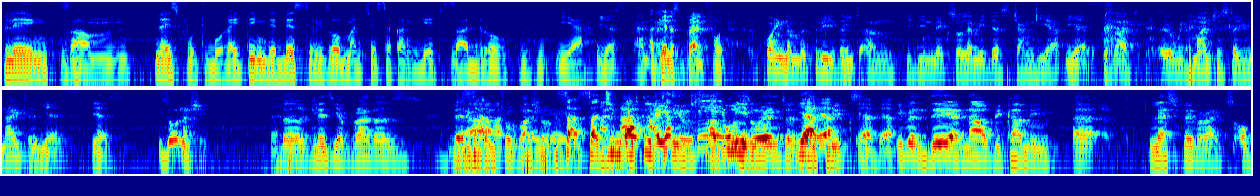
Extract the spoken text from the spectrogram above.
playing Mm-hmm. some nice football. I think the best result Manchester can get is Mm-hmm. a draw. Yeah. Yes, And- against Brentford. Point number three that um, he didn't make, so let me just changia. Yes. That uh, with Manchester United, Yes, yes. is ownership. The Glazer brothers, very Yeah, controversial. by the- Sir, Sir And Jim now Ratcliffe just Ineos came have also in. entered Yeah, that yeah, mix. yeah, yeah. Even they are now becoming uh, less favorites of.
